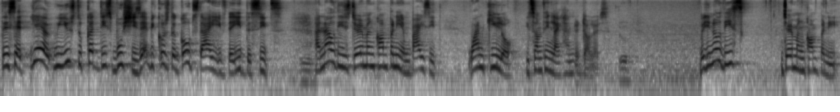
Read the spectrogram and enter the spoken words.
They said, yeah, we used to cut these bushes eh, because the goats die if they eat the seeds. And now this German company and buys it. One kilo is something like $100. Ooh. But you know, this German company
